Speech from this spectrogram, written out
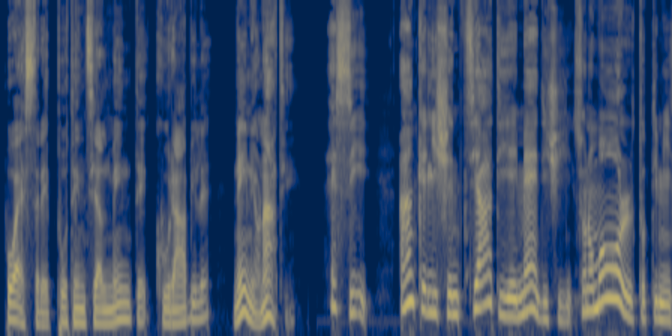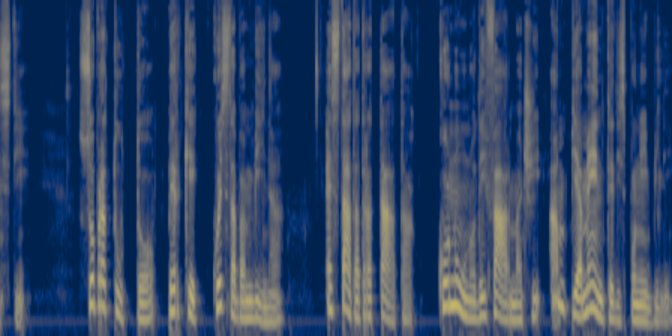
può essere potenzialmente curabile nei neonati. Eh sì, anche gli scienziati e i medici sono molto ottimisti, soprattutto perché questa bambina è stata trattata con uno dei farmaci ampiamente disponibili.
